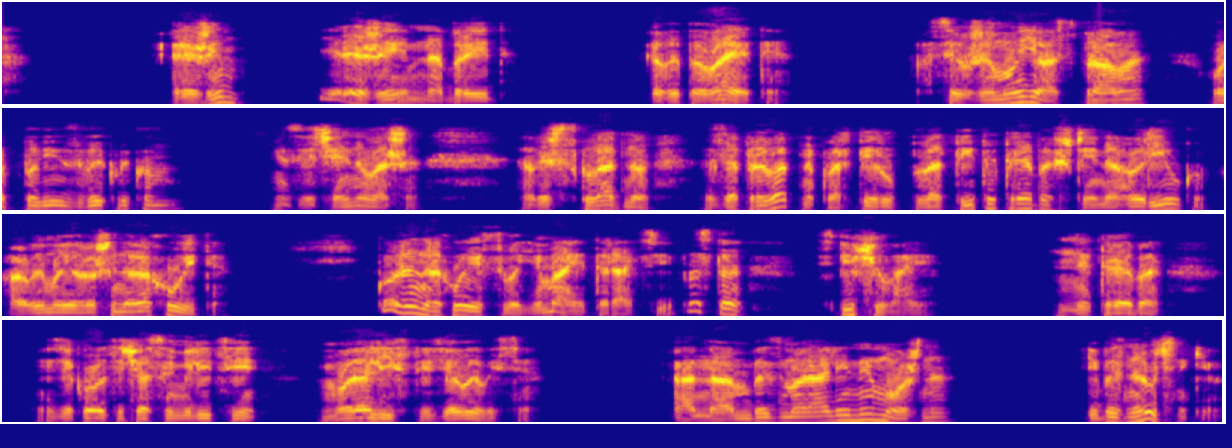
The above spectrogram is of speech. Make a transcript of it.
Режим і режим набрид. Випиваєте? Це вже моя справа, відповів з викликом. Звичайно, ваша. Але ж складно, за приватну квартиру платити треба ще й на горілку, а ви мої гроші не рахуєте. Кожен рахує свої, маєте рацію, просто співчуває. Не треба, з якого це часу в міліції моралісти з'явилися. А нам без моралі не можна. І без наручників.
